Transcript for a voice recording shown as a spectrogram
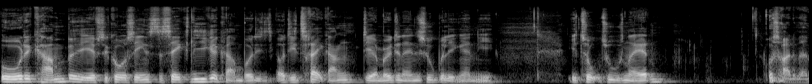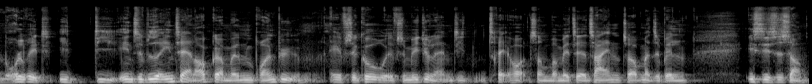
8 kampe, i FCK's seneste 6 ligakampe, og de, og de tre gange, de har mødt hinanden i Superligaen i, i 2018. Og så har det været målrigt i de indtil videre interne opgør mellem Brøndby, FCK og FC Midtjylland, de tre hold, som var med til at tegne toppen af tabellen i sidste sæson.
